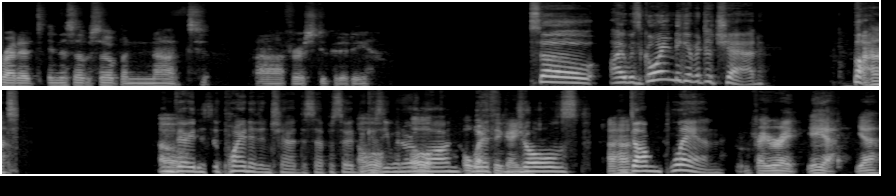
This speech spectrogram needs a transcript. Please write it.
credit in this episode, but not uh, for stupidity. So I was going to give it to Chad, but Uh-huh. I'm Oh. very disappointed in Chad this episode because Oh, he went oh, along oh, I with think I- Joel's Uh-huh. dumb plan. Right, right. Yeah, yeah, yeah.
